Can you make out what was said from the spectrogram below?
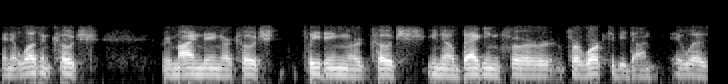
and it wasn't coach reminding or coach pleading or coach you know begging for for work to be done. It was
